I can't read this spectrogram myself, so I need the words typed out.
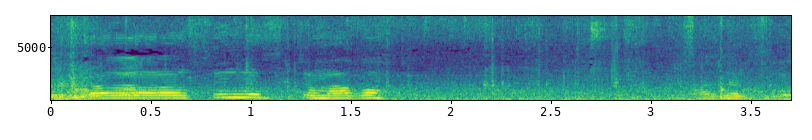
일단 스윙 연습 좀 하고 사진 찍어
